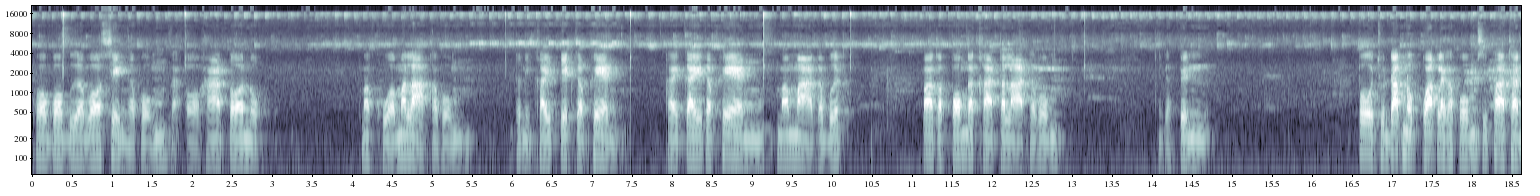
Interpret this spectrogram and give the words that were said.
พอบอเบื่อบอเซ็งครับผมก็ออกหาตอนก มาขัวมาลาบครับผมตอนนี้ไข่เป็ดกับแพงไข่ไก่กับแพงมาม่ากับเบิดปลากระป๋องกับขาดตลาดครับผมนี่ก็เป็น โปชุดดักนกกวักเลยครับผมสิพาทัน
